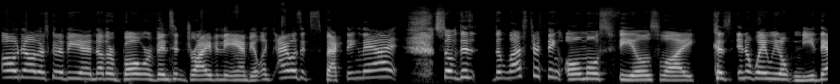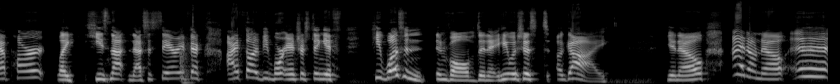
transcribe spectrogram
oh no, there's gonna be another Bo or Vincent driving the ambulance. Like I was expecting that. So the the Lester thing almost feels like because in a way we don't need that part. Like he's not necessary. In fact, I thought it'd be more interesting if he wasn't involved in it. He was just a guy you know? I don't know eh,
